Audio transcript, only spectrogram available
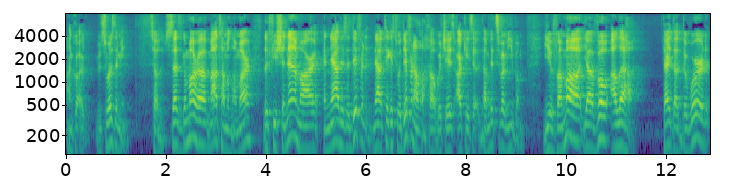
On, so what does that mean? So says Gemara, Ma'atam Lomar, Lefishanemar, and now there's a different, now take us to a different halacha, which is our case, the mitzvah of Yibam. Yivama Yavo Aleha. Okay, the, the word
